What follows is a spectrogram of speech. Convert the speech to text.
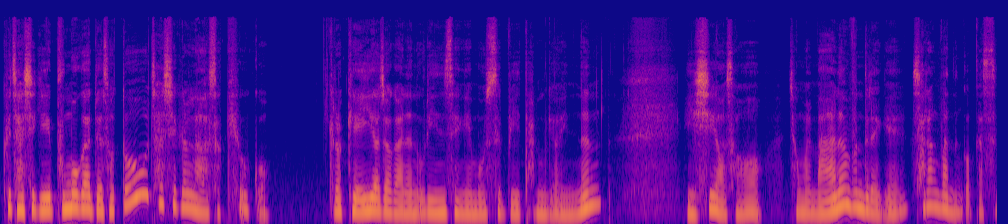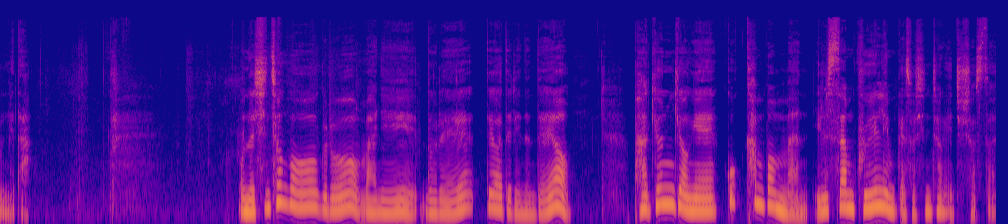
그 자식이 부모가 돼서 또 자식을 낳아서 키우고 그렇게 이어져 가는 우리 인생의 모습이 담겨 있는 이 시여서 정말 많은 분들에게 사랑받는 것 같습니다. 오늘 신청곡으로 많이 노래 띄워드리는데요. 박윤경의 꼭 한 번만 1391님께서 신청해 주셨어요.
